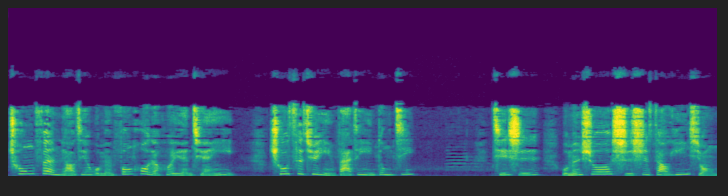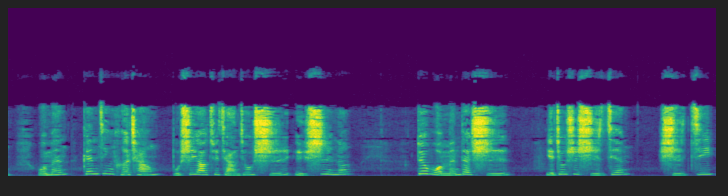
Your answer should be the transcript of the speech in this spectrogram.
充分了解我们丰厚的会员权益，初次去引发经营动机。其实，我们说时势造英雄，我们跟进何尝不是要去讲究时与势呢？对我们的时，也就是时间、时机，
